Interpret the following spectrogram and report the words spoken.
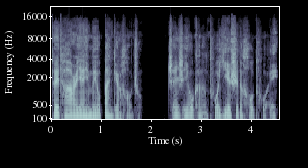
对他而言也没有半点好处，真是有可能拖叶氏的后腿。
